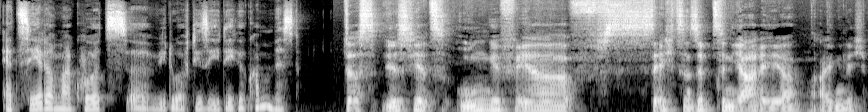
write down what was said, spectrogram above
Erzähl doch mal kurz, äh, wie du auf diese Idee gekommen bist. Das ist jetzt ungefähr 16, 17 Jahre her eigentlich.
